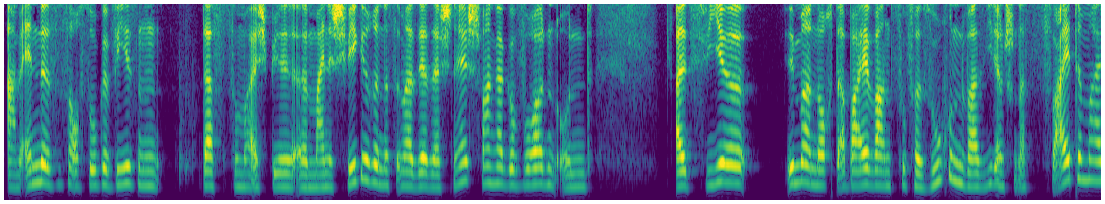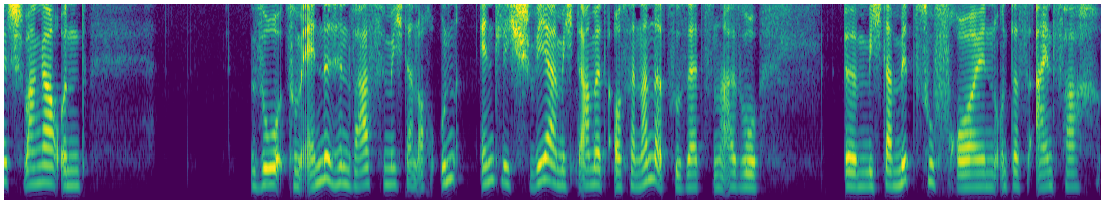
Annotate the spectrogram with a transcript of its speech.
am Ende ist es auch so gewesen, dass zum Beispiel äh, meine Schwägerin ist immer sehr, sehr schnell schwanger geworden. Und als wir immer noch dabei waren zu versuchen, war sie dann schon das zweite Mal schwanger. Und so zum Ende hin war es für mich dann auch unendlich schwer, mich damit auseinanderzusetzen. Also äh, mich da mitzufreuen und das einfach,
